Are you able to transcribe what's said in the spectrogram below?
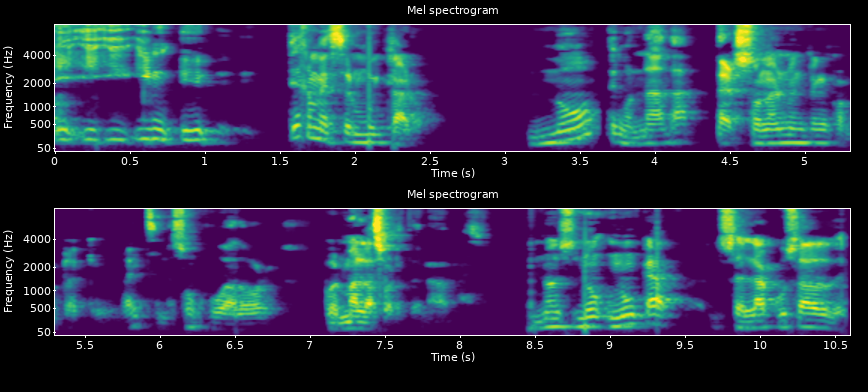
y déjame ser muy claro. No tengo nada personalmente en contra de Kevin White. Se me hace un jugador con mala suerte nada más. No, nunca se le ha acusado de,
